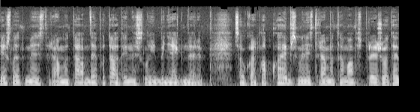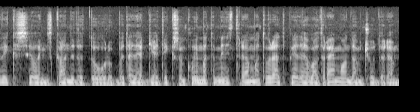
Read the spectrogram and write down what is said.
tieslietu ministra amatā deputāta Ines Lībiņa Egnere. Savukārt labklājības ministra amatam apspriežot Evikas Siliņas Valiņas kandidatūru, bet enerģētikas un klimata ministra amatu varētu piedāvāt Raimondam Čudaram.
